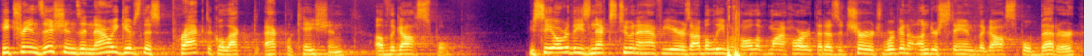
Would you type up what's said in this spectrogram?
He transitions, and now he gives this practical application of the gospel. You see, over these next two and a half years, I believe with all of my heart that as a church, we're going to understand the gospel better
